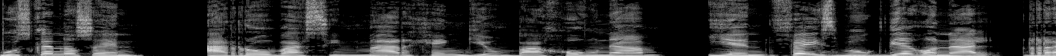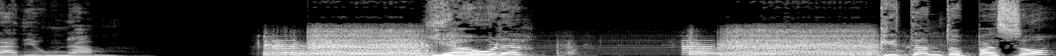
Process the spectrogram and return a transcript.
Búscanos en arroba sin margen guion bajo UNAM y en Facebook diagonal Radio UNAM. ¿Y ahora? ¿Qué tanto pasó?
